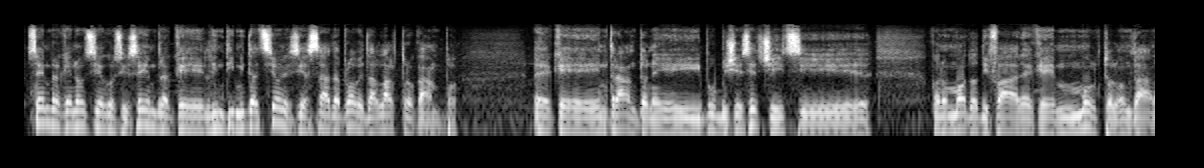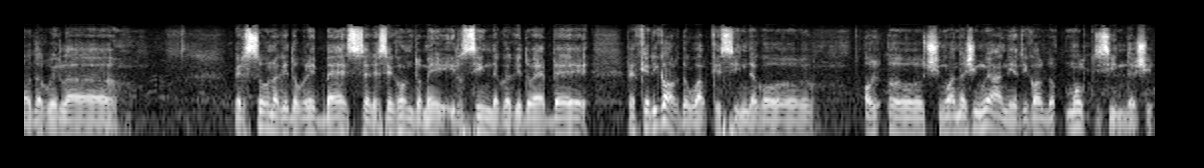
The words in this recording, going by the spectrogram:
Sembra che non sia così, sembra che l'intimidazione sia stata proprio dall'altro campo, eh, che entrando nei pubblici esercizi eh, con un modo di fare che è molto lontano da quella persona che dovrebbe essere secondo me il sindaco che dovrebbe, perché ricordo qualche sindaco ho, ho 55 anni e ricordo molti sindaci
